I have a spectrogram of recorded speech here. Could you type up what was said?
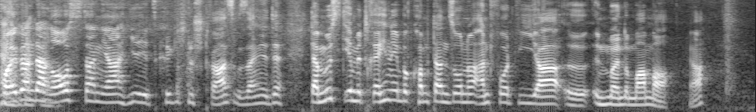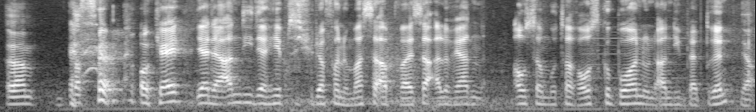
folgern daraus dann, ja, hier, jetzt kriege ich eine Straße gesagt. Da, da müsst ihr mit rechnen, ihr bekommt dann so eine Antwort wie, ja, äh, in meine Mama. Ja. Ähm, Okay, ja, der Andi, der hebt sich wieder von der Masse ab, weißt du, alle werden außer Mutter rausgeboren und Andi bleibt drin. ja.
